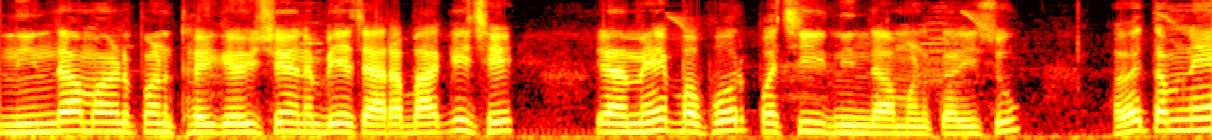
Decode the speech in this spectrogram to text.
નિંદામણ પણ થઈ ગયું છે અને બે ચારા બાકી છે. એ અમે બપોર પછી નિંદામણ કરીશું. હવે તમને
